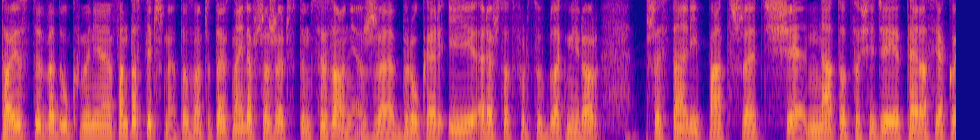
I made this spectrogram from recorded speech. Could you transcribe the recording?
to jest według mnie fantastyczne. To znaczy, to jest najlepsza rzecz w tym sezonie, że Brooker i reszta twórców Black Mirror przestali patrzeć na to, co się dzieje teraz jako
